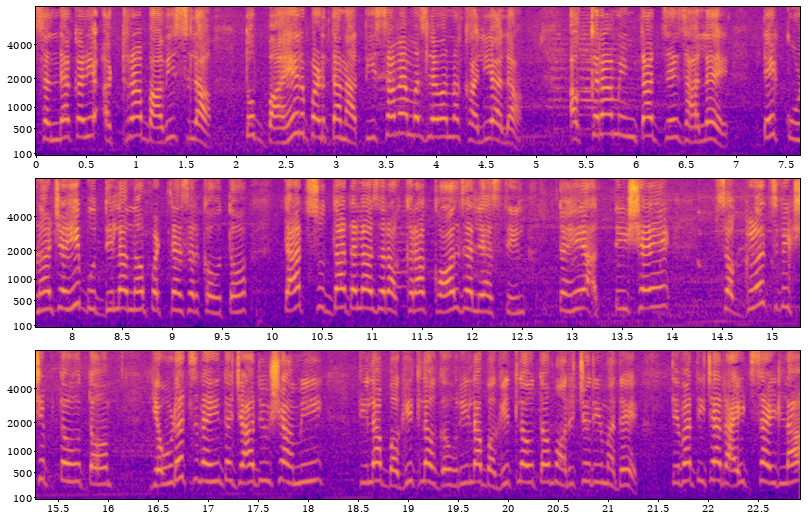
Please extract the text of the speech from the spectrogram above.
संध्याकाळी अठरा बावीसला तो बाहेर पडताना तिसाव्या मजल्यावरनं खाली आला. अकरा मिनिटात जे झालंय ते कुणाच्याही बुद्धीला न पटण्यासारखं होतं. त्यात सुद्धा त्याला जर अकरा कॉल झाले असतील तर हे अतिशय सगळंच विक्षिप्त होतं. एवढंच नाही तर ज्या दिवशी आम्ही तिला बघितलं गौरीला बघितलं होतं मॉरिचरीमध्ये तेव्हा तिच्या राईट साईडला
